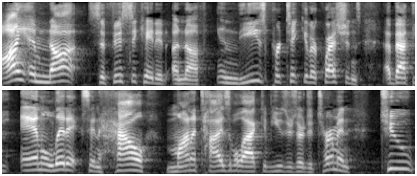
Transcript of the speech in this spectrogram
I am not sophisticated enough in these particular questions about the analytics and how monetizable active users are determined to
